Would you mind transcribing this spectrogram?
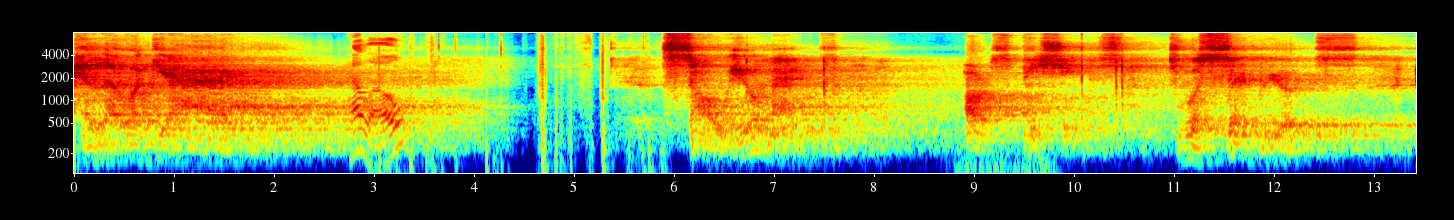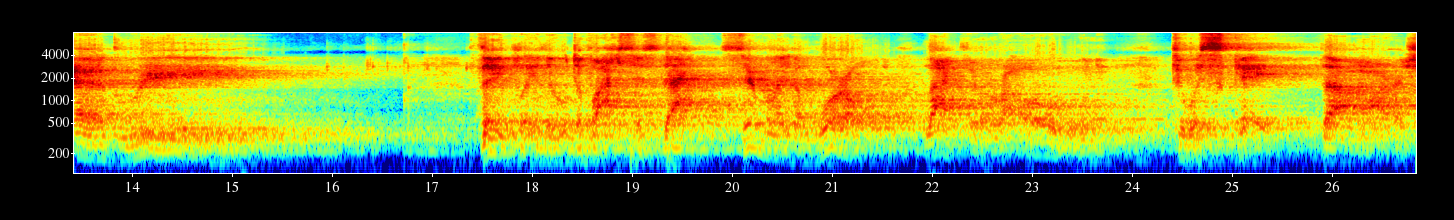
Hello again. Hello. So humans, our species, to a sapiens, agree. They play little devices that simulate a world like their own to escape the harsh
